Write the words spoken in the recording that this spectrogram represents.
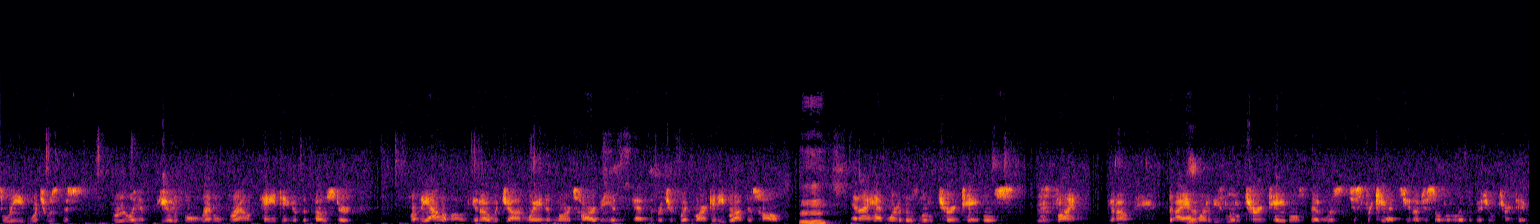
sleeve, which was this brilliant, beautiful Reynold Brown painting of the poster from the Alamo, you know, with John Wayne and Laurence Harvey and, and Richard Widmark. And he brought this home, Mm-hmm. and I had one of those little turntables. This is vinyl, you know. I had Yep. one of these little turntables that was just for kids, you know, just a little individual turntable.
